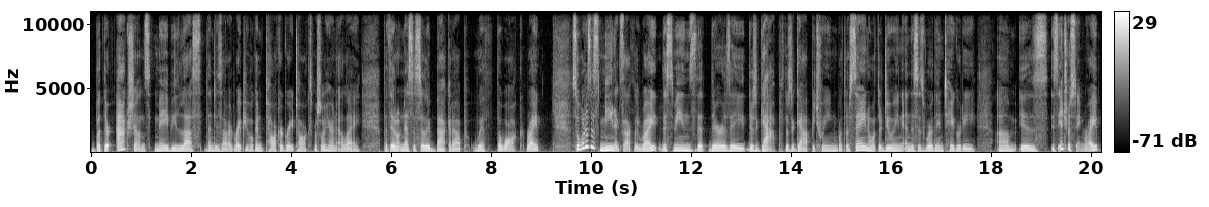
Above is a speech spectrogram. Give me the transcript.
but their actions may be less than desired, right? People can talk a great talk, especially here in LA, but they don't necessarily back it up with the walk, right? So what does this mean exactly, right? This means that there is a there's a gap. There's a gap between what they're saying and what they're doing, and this is where the integrity um, is is interesting, right?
